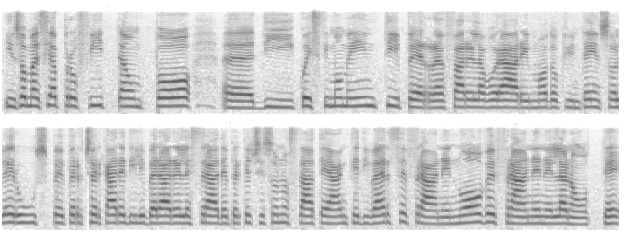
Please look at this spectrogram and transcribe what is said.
insomma si approfitta un po' eh, di questi momenti per fare lavorare in modo più intenso le ruspe, per cercare di liberare le strade, perché ci sono state anche diverse frane, nuove frane nella notte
